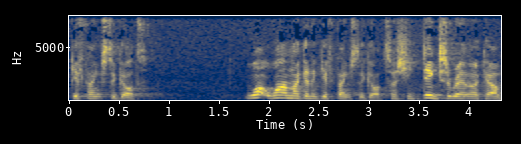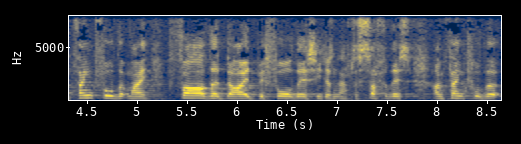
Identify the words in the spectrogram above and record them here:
Give thanks to God. Why, why, am I going to give thanks to God? So she digs around. Okay, I'm thankful that my father died before this. He doesn't have to suffer this. I'm thankful that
